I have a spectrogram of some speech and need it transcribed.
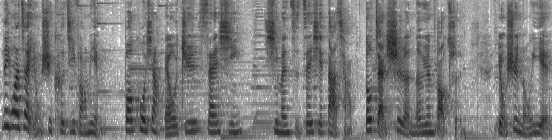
另外，在永续科技方面，包括像 LG、三星、西门子这些大厂，都展示了能源保存、永续农业、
